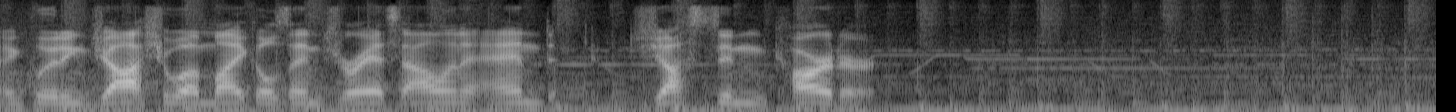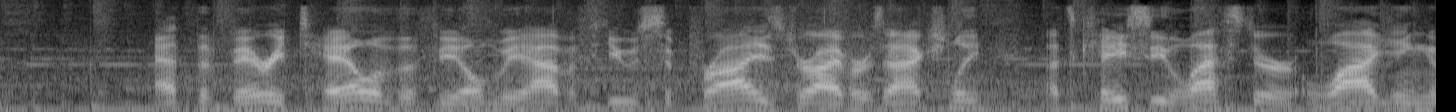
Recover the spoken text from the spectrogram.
including Joshua Michaels, Andreas Allen, and Justin Carter. At the very tail of the field, we have a few surprise drivers actually. That's Casey Lester lagging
